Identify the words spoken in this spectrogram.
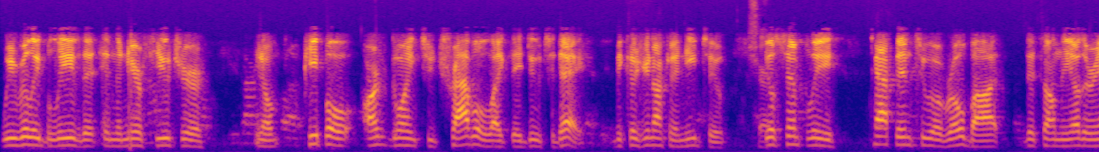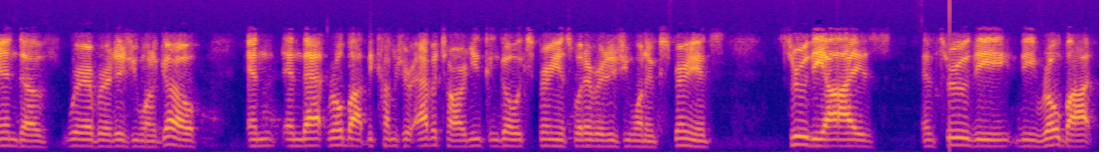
we really believe that in the near future, you know, people aren't going to travel like they do today because you're not going to need to. sure. You'll simply tap into a robot that's on the other end of wherever it is you want to go, and and that robot becomes your avatar, and you can go experience whatever it is you want to experience through the eyes and through the the robot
